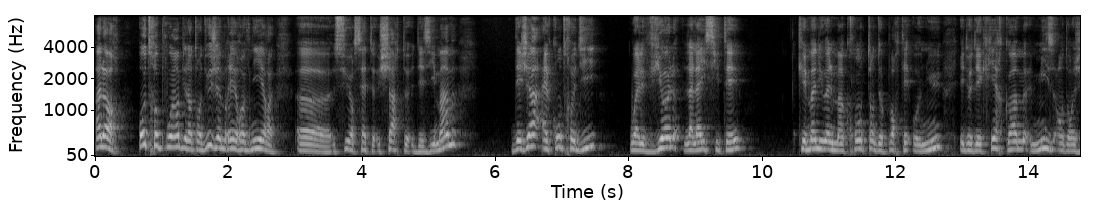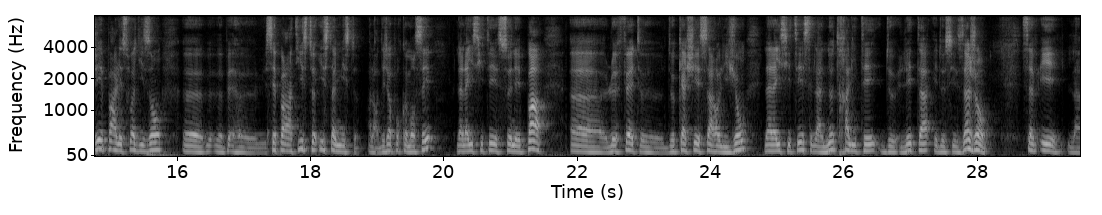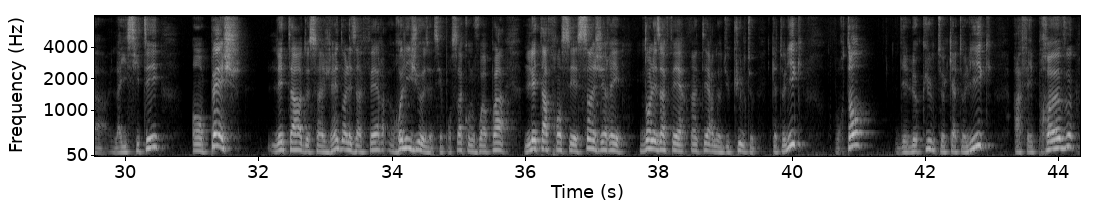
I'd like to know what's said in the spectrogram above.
Alors, autre point, bien entendu, j'aimerais revenir euh, sur cette charte des imams. Déjà, elle contredit ou elle viole la laïcité qu'Emmanuel Macron tente de porter au nu et de décrire comme mise en danger par les soi-disant euh, euh, séparatistes islamistes. Alors déjà pour commencer, la laïcité, ce n'est pas le fait de cacher sa religion, la laïcité, c'est la neutralité de l'État et de ses agents et la laïcité empêche l'État de s'ingérer dans les affaires religieuses. C'est pour ça qu'on ne voit pas l'État français s'ingérer dans les affaires internes du culte catholique. Pourtant, le culte catholique a fait preuve,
